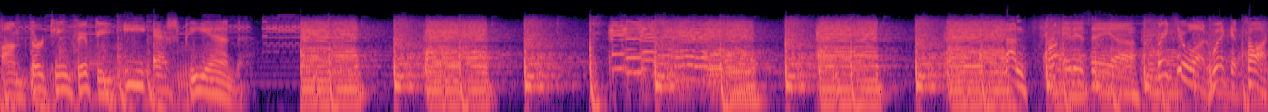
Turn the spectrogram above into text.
on E 1350 ESPN. It is a uh, 321 Wicket Talk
